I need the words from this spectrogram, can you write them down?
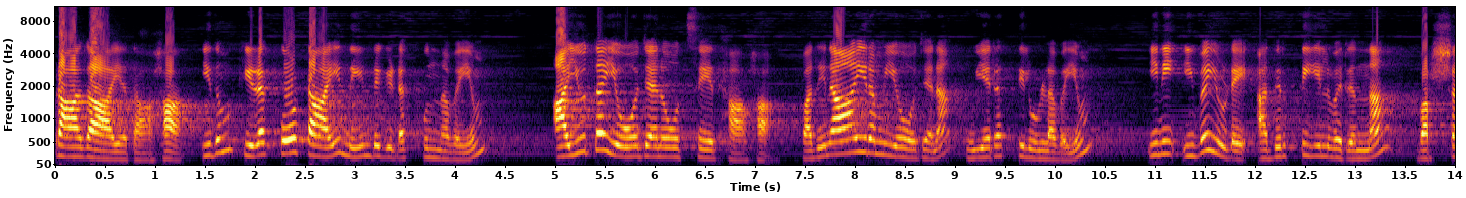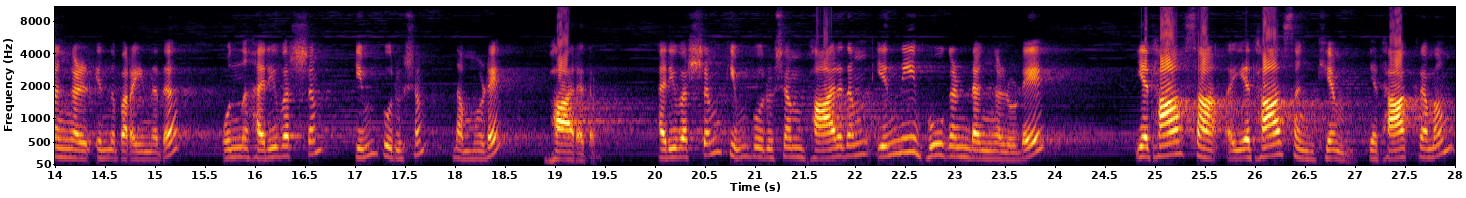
പ്രാഗായതാഹ. ഇതും കിഴക്കോട്ടായി നീണ്ടുകിടക്കുന്നവയും അയുത യോജനോത്സേധാഹ. പതിനായിരം യോജന ഉയരത്തിലുള്ളവയും ഇനി ഇവയുടെ അതിർത്തിയിൽ വരുന്ന വർഷങ്ങൾ എന്ന് പറയുന്നത് ഒന്ന് ഹരിവർഷം കിം പുരുഷം നമ്മുടെ ഭാരതം. ഹരിവർഷം കിം പുരുഷം ഭാരതം എന്നീ ഭൂഖണ്ഡങ്ങളുടെ യഥാസ യഥാസംഖ്യം യഥാക്രമം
